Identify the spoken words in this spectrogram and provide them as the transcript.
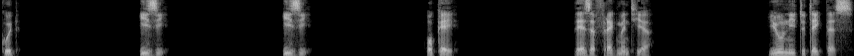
Good. Easy. Easy. Okay. There's a fragment here. You'll need to take this.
